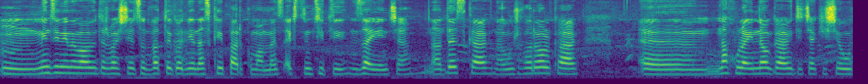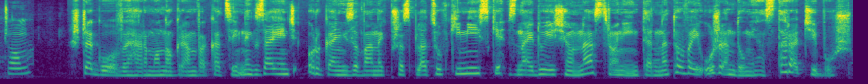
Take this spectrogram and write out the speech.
Mm, Między innymi mamy też właśnie co dwa tygodnie na skateparku mamy z Extreme City zajęcia na deskach, na łyżworolkach, na hulajnogach, dzieciaki się uczą. Szczegółowy harmonogram wakacyjnych zajęć organizowanych przez placówki miejskie znajduje się na stronie internetowej Urzędu Miasta Racibórz.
